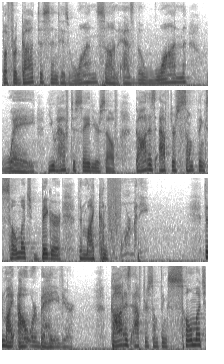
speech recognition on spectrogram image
But for God to send his one son as the one way, you have to say to yourself, God is after something so much bigger than my conformity, than my outward behavior. God is after something so much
